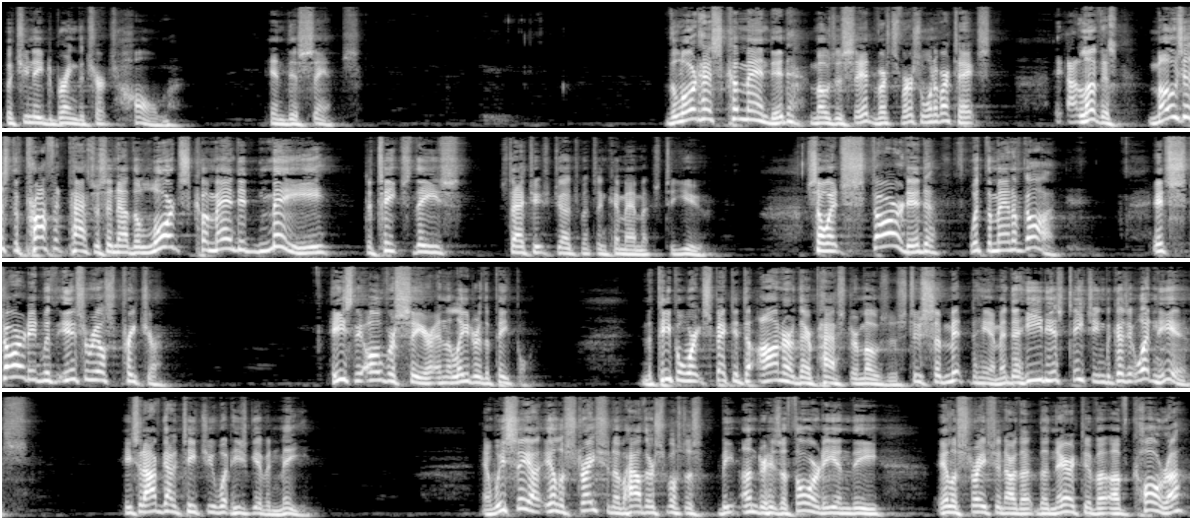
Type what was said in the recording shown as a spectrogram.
but you need to bring the church home in this sense. The Lord has commanded, Moses said, verse, verse one of our text. I love this. Moses, the prophet pastor, said, Now the Lord's commanded me to teach these statutes, judgments, and commandments to you. So it started with the man of God. It started with Israel's preacher. He's the overseer and the leader of the people. The people were expected to honor their pastor Moses, to submit to him, and to heed his teaching because it wasn't his. He said, I've got to teach you what he's given me. And we see an illustration of how they're supposed to be under his authority in the illustration or the, the narrative of Korah.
